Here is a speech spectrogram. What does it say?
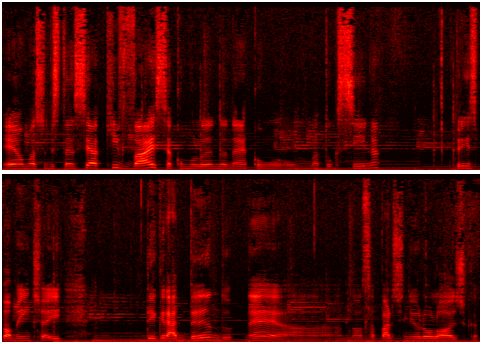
É uma substância que vai se acumulando, né, como uma toxina, principalmente aí degradando, né, a nossa parte neurológica.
